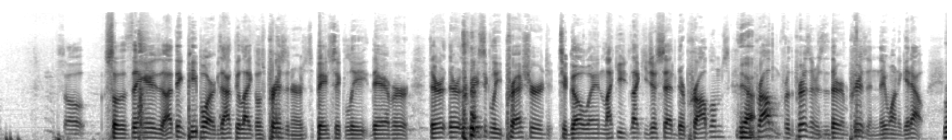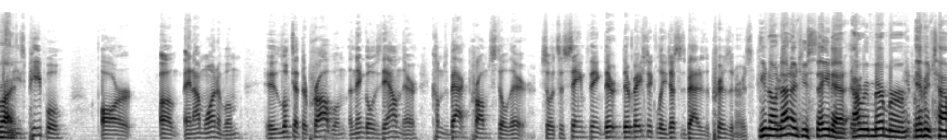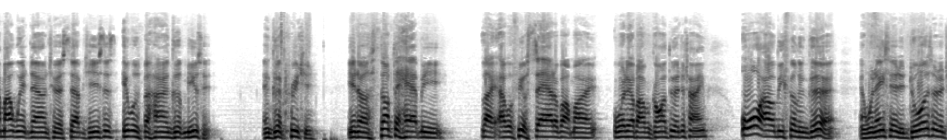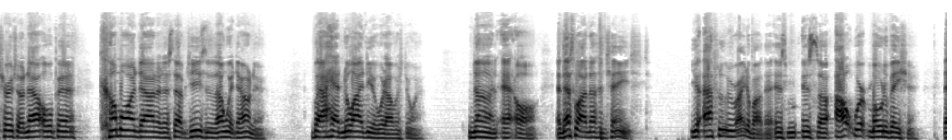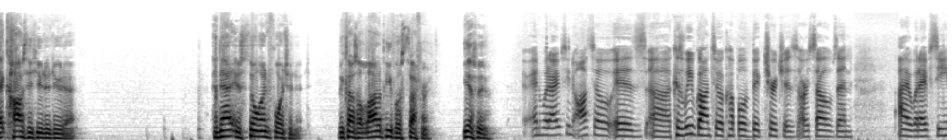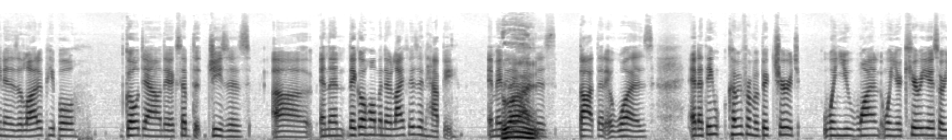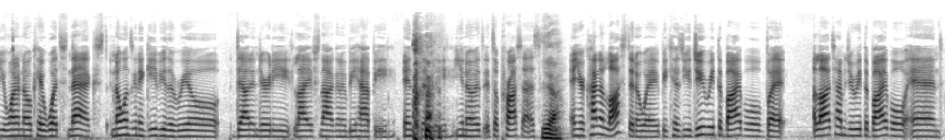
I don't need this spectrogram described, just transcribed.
So, So the thing is, I think people are exactly like those prisoners. Basically, they're ever they're they're, they're basically pressured to go in, like you like you just said, their problems. Yeah. The problem for the prisoners is they're in prison. They want to get out. Right. These people are, um, and I'm one of them. It looked at their problem and then goes down there, comes back, problem's still there. So it's the same thing. They're they're basically just as bad as the prisoners. You know, now that you say that, I remember every time I went down to accept Jesus, it was behind good music and good preaching. You know, something had me, like I would feel sad about my whatever I was going through at the time, or I would be feeling good. And when they said the doors of the church are now open, come on down and accept Jesus, I went down there. But I had no idea what I was doing, none at all. And that's why nothing changed. You're absolutely right about that. It's, it's uh, outward motivation that causes you to do that. And that is so unfortunate because a lot of people suffer. Yes, ma'am. And what I've seen also is because we've gone to a couple of big churches ourselves, and I what I've seen is a lot of people go down, they accept Jesus, uh, and then they go home and their life isn't happy, and maybe they Right. had this thought that it was, and I think coming from a big church. When you want, when you're curious or you want to know, okay, what's next? No one's gonna give you the real down and dirty. Life's not gonna be happy instantly. you know, it's it's a process Yeah. and you're kind of lost in a way because you do read the Bible, but a lot of times you read the Bible and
